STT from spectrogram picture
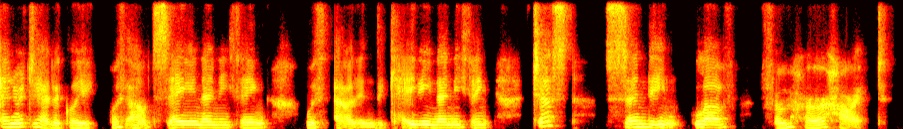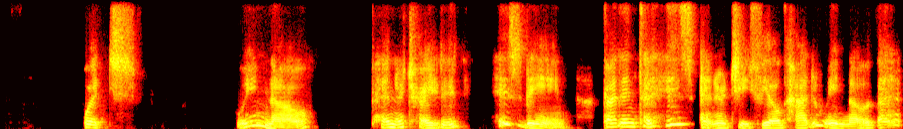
energetically without saying anything, without indicating anything, just sending love from her heart, which we know penetrated his being, got into his energy field. How do we know that?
